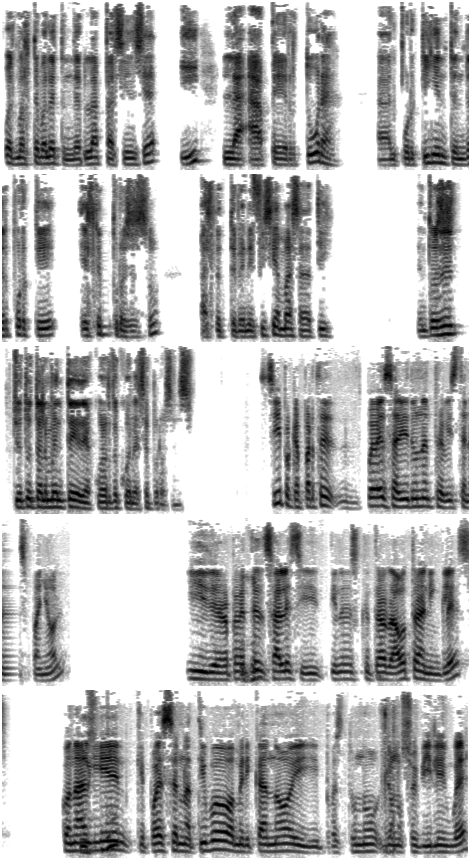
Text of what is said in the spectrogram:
pues más te vale tener la paciencia y la apertura al por qué y entender por qué este proceso hasta te beneficia más a ti. Entonces, yo totalmente de acuerdo con ese proceso. Sí, porque aparte puedes salir de una entrevista en español y de repente uh -huh. sales y tienes que entrar a otra en inglés con alguien uh -huh. que puede ser nativo americano y pues tú no, yo no soy bilingüe,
